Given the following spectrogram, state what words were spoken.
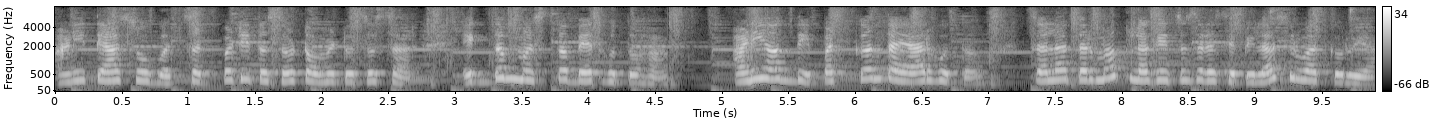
आणि त्यासोबत चटपटीत असं टोमॅटोचं सार एकदम मस्त बेत होतो हा. आणि अगदी पटकन तयार होतं. चला तर मग लगेचच रेसिपीला सुरुवात करूया.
